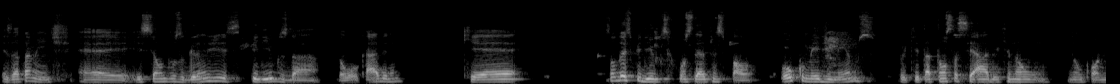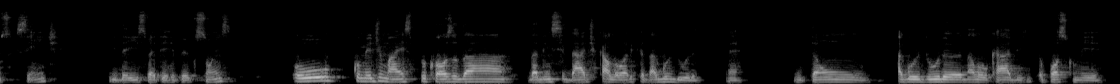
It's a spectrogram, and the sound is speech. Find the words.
Exatamente. É, esse é um dos grandes perigos da, da low carb, né? Que é... São dois perigos que eu considero principal. Ou comer de menos, porque está tão saciado que não, não come o suficiente, e daí isso vai ter repercussões. Ou comer demais por causa da, da densidade calórica da gordura, né? Então, a gordura na low carb, eu posso comer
